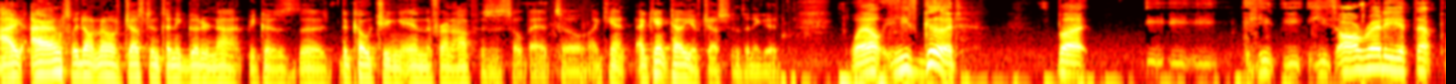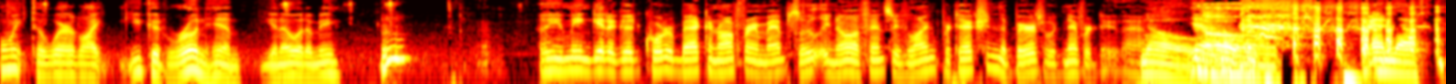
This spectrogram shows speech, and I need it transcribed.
I I honestly don't know if Justin's any good or not because the the coaching and the front office is so bad. So I can't I can't tell you if Justin's any good. Well, he's good, but he, he, he he's already at that point to where like you could run him. You know what I mean? Hmm? Oh, you mean get a good quarterback and offer him absolutely no offensive line protection? The Bears would never do that. No, Yeah. No. and uh, And,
